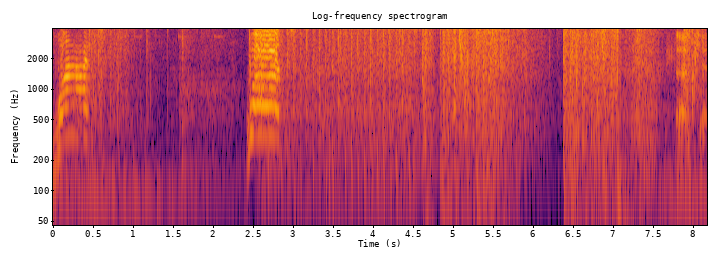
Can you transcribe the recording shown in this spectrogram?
What? What? Okay.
